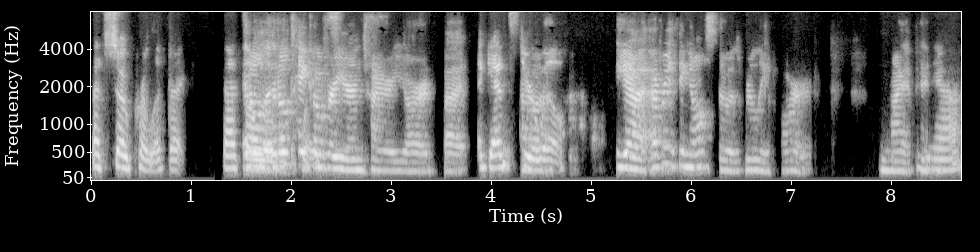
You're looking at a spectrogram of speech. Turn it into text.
that's so prolific. That's it'll it'll take place. over your entire yard, but against your uh, will. Yeah, everything else though is really hard, in my opinion. Yeah.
